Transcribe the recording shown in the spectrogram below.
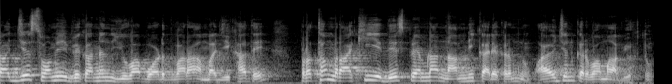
રાજ્ય સ્વામી વિવેકાનંદ યુવા બોર્ડ દ્વારા અંબાજી ખાતે પ્રથમ રાખી એ દેશપ્રેમના નામની કાર્યક્રમનું આયોજન કરવામાં આવ્યું હતું.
